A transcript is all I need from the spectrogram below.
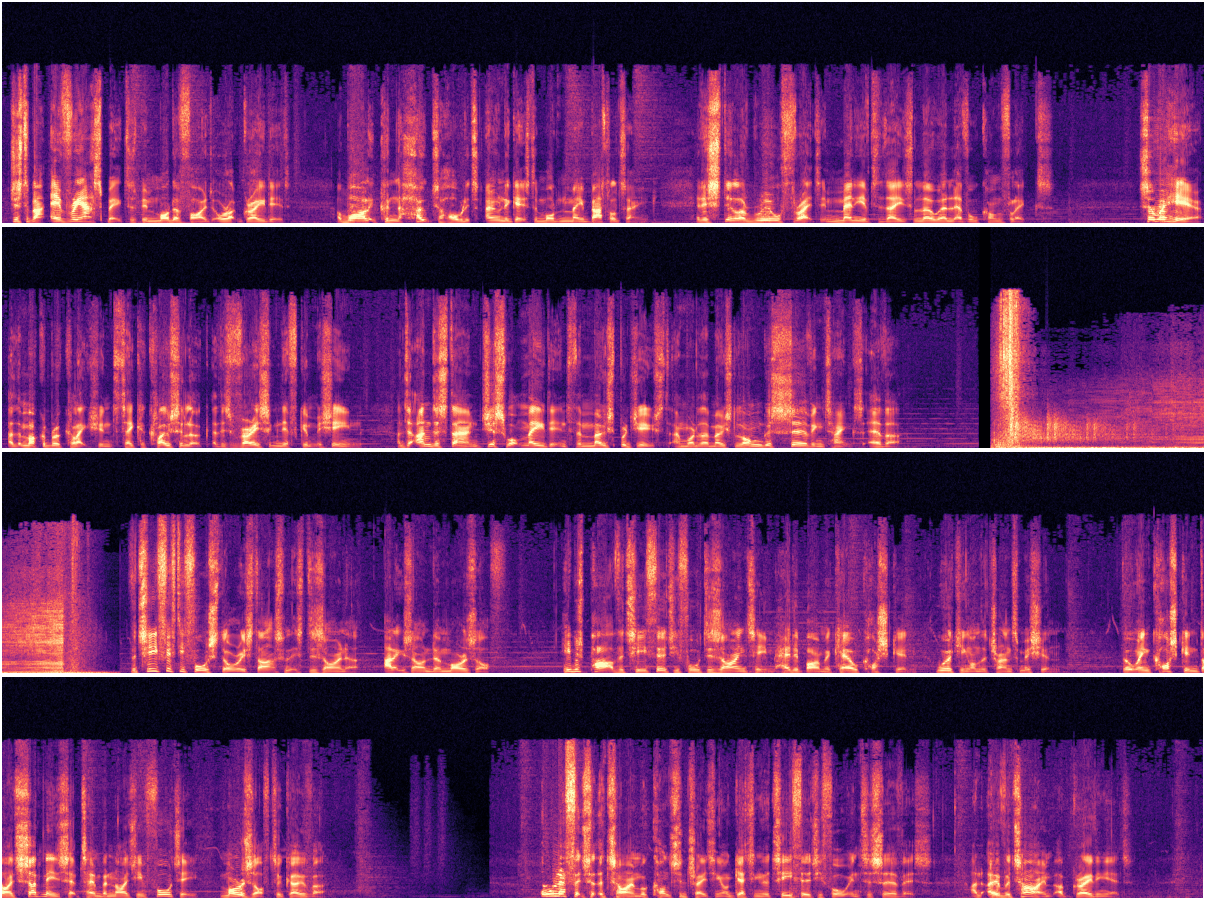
Just about every aspect has been modified or upgraded, and while it couldn't hope to hold its own against a modern main battle tank, it is still a real threat in many of today's lower level conflicts. So we're here at the Muckleburgh Collection to take a closer look at this very significant machine and to understand just what made it into the most produced and one of the most longest serving tanks ever. The T-54 story starts with its designer, Alexander Morozov. He was part of the T-34 design team headed by Mikhail Koshkin, working on the transmission. But when Koshkin died suddenly in September 1940, Morozov took over. All efforts at the time were concentrating on getting the T-34 into service, and over time upgrading it.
